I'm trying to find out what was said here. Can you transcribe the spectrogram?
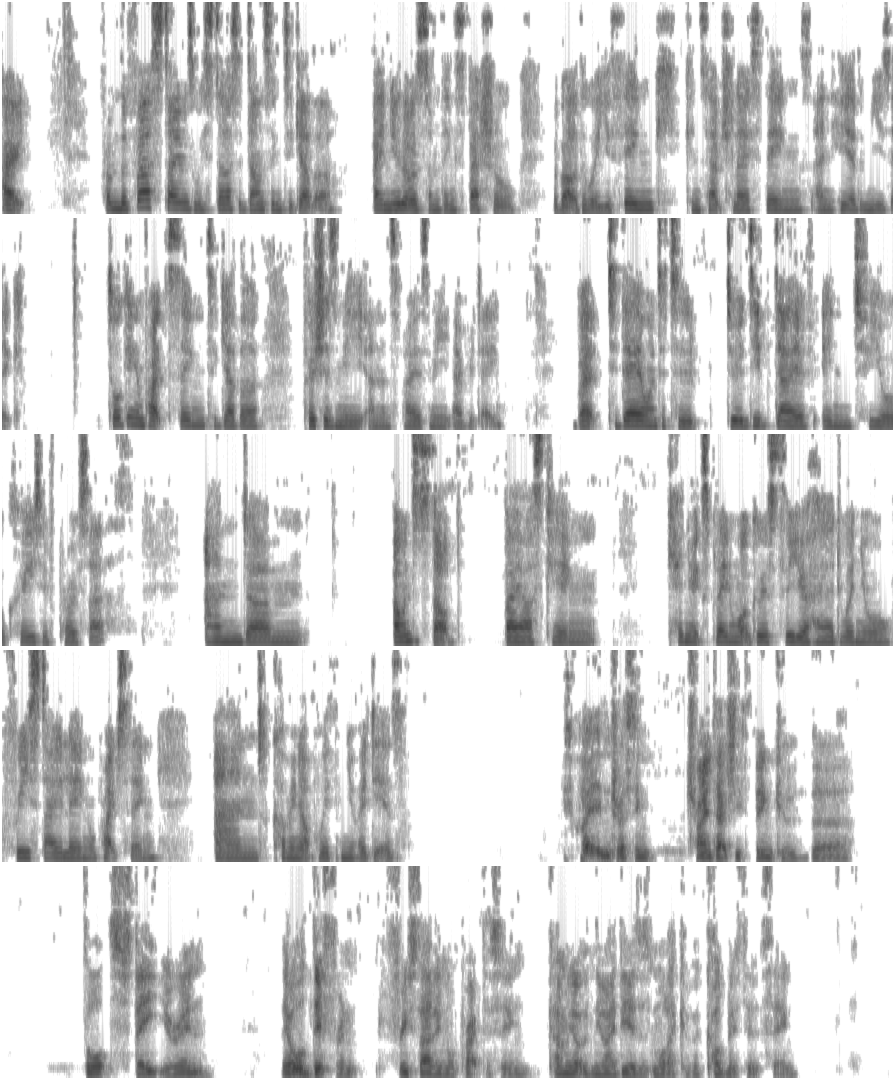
Hi. From the first times we started dancing together, I knew there was something special about the way you think, conceptualize things, and hear the music. Talking and practicing together pushes me and inspires me every day. But today I wanted to do a deep dive into your creative process. And um, I wanted to start by asking can you explain what goes through your head when you're freestyling or practicing and coming up with new ideas? It's quite interesting trying to actually think of the thought state you're in. They're all different, freestyling or practicing. Coming up with new ideas is more like of a cognitive thing.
